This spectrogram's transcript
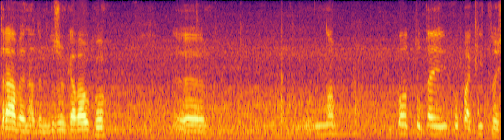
trawę na tym dużym kawałku. Yy, No, bo tutaj chłopaki coś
